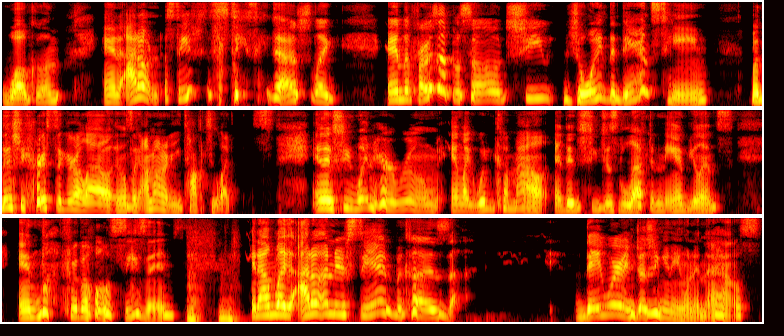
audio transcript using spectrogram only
welcome. And I don't, Stacey Dash, like, in the first episode, she joined the dance team, but then she cursed the girl out and was like, I'm not to talk to you like this. And then she went in her room and, like, wouldn't come out. And then she just left in an ambulance and left for the whole season. and I'm like, I don't understand because they weren't judging anyone in the house.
